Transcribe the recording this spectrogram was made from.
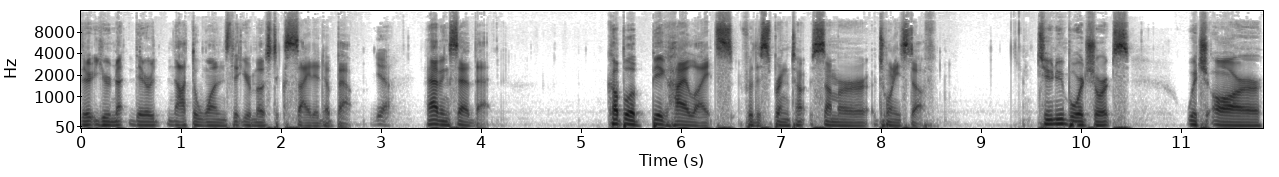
they're you're not they're not the ones that you're most excited about Yeah. having said that couple of big highlights for the spring t- summer 20 stuff. Two new board shorts which are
